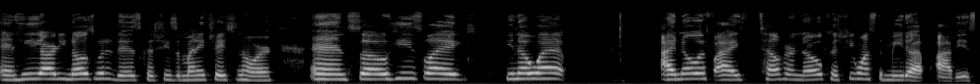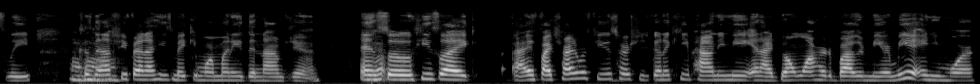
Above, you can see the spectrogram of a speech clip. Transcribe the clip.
and he already knows what it is because she's a money chasing whore and so he's like you know what i know if i tell her no because she wants to meet up obviously because now Mhm. she found out he's making more money than Namjoon. And Yep. so he's like, I, if I try to refuse her, she's gonna keep hounding me, and I don't want her to bother me or Mia anymore.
